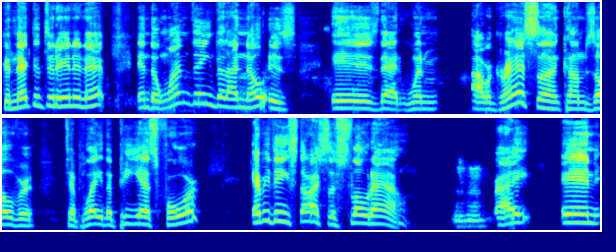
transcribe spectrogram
connected to the internet. And the one thing that I notice is that when our grandson comes over to play the PS4, everything starts to slow down, mm-hmm. right? And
